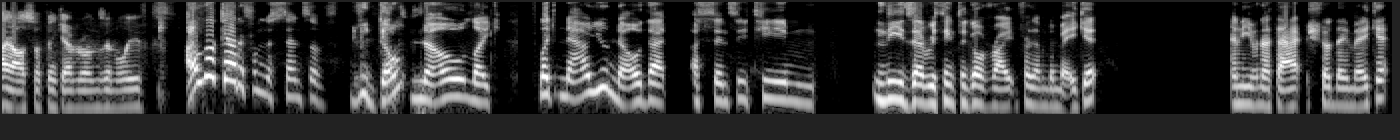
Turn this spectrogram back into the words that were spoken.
I also think everyone's gonna leave. I look at it from the sense of you don't know, like, like now you know that a Cincy team needs everything to go right for them to make it, and even at that, should they make it?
